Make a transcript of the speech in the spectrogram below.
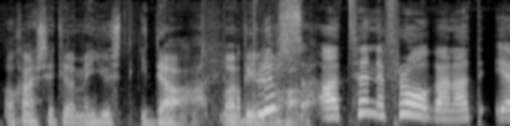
och kanske till och med just idag. Vad vill plus du ha? att sen är frågan att äh,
